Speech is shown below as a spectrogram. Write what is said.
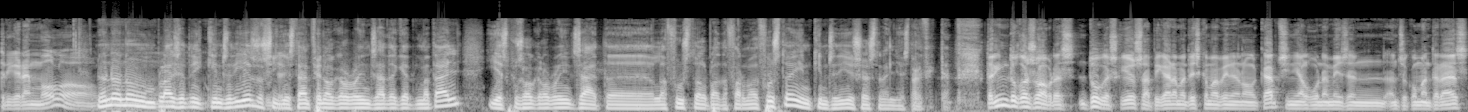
trigarem molt o... No, no, no, un pla ja té 15 dies, o sigui, estan fent el galvanitzat d'aquest metall i es posa el galvanitzat eh, la fusta, la plataforma de fusta i en 15 dies això estarà enllestat. Perfecte. Tenim dues obres, dues que jo sàpiga ara mateix que me venen al cap, si n'hi ha alguna més en, ens ho comentaràs,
